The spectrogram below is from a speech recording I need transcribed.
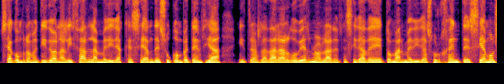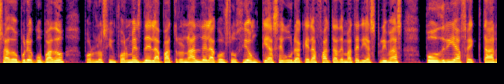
se ha comprometido a analizar las medidas que sean de su competencia y trasladar al Gobierno la necesidad de tomar medidas urgentes. Se ha mostrado preocupado por los informes de la patronal de la construcción, que asegura que la falta de materias primas podría afectar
